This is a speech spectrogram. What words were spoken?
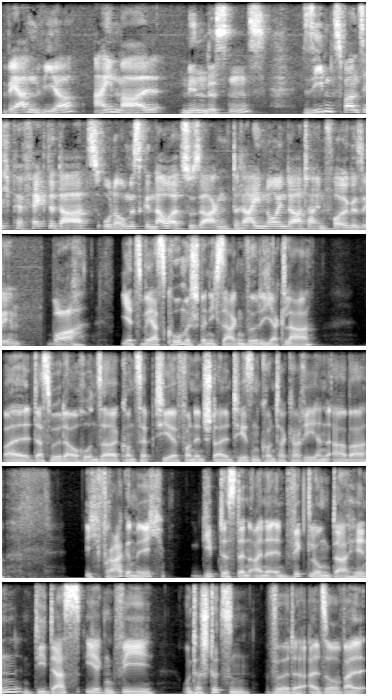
werden wir einmal mindestens 27 perfekte Darts oder um es genauer zu sagen, drei neuen Data in Folge sehen. Boah, jetzt wäre es komisch, wenn ich sagen würde, ja klar, weil das würde auch unser Konzept hier von den steilen Thesen konterkarieren, aber ich frage mich, gibt es denn eine Entwicklung dahin, die das irgendwie unterstützen würde? Also, weil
